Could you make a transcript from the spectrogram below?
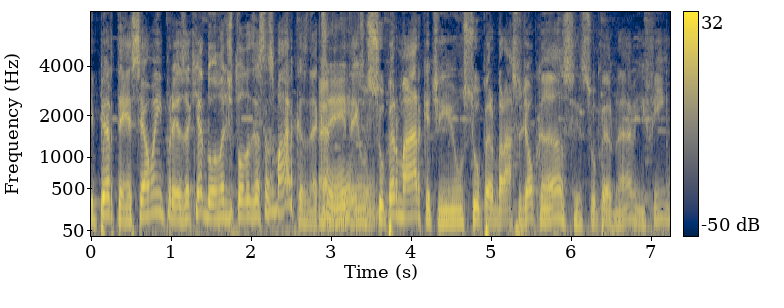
e pertence a uma empresa que é dona de todas essas marcas, né, cara? Sim, que tem um sim. super marketing, um super braço de alcance, super, né? Enfim,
